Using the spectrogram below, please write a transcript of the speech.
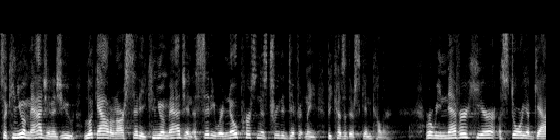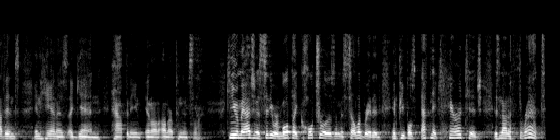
So, can you imagine, as you look out on our city, can you imagine a city where no person is treated differently because of their skin color? where we never hear a story of Gavin's and Hannah's again happening in, on, on our peninsula. Can you imagine a city where multiculturalism is celebrated and people's ethnic heritage is not a threat,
